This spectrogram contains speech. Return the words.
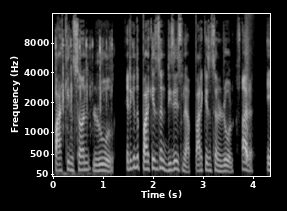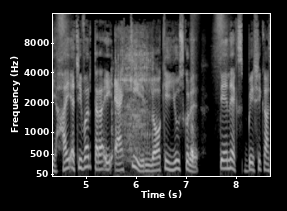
পার্কিনসন রুল এটা কিন্তু পার্কিনসন ডিজিজ না পার্কিনসন রুল আর এই হাই অ্যাচিভার তারা এই একই লকে ইউজ করে টেন এক্স বেশি কাজ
